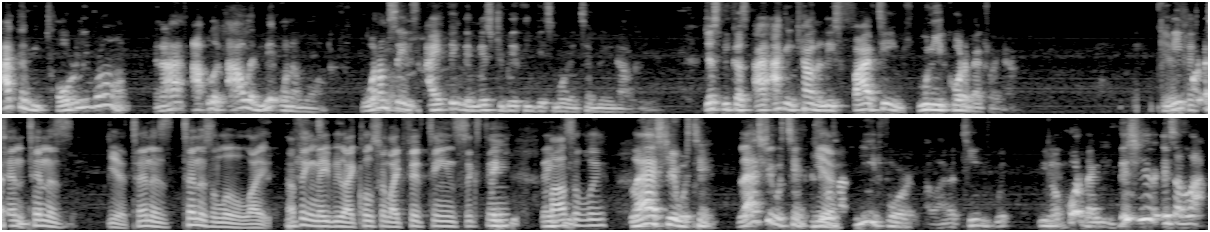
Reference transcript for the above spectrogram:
I can be totally wrong, and I, I look. I'll admit when I'm wrong. What I'm saying is, I think that Mr. Trubisky gets more than ten million dollars a year, just because I, I, can count at least five teams who need quarterbacks right now. Yeah, 10, 10 is yeah, 10 is 10 is a little light. I think maybe like closer like 15, 16, Thank you. Thank possibly. You. Last year was 10. Last year was 10 because yeah. there was a need for a lot of teams with you know quarterback needs. This year is a lot.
